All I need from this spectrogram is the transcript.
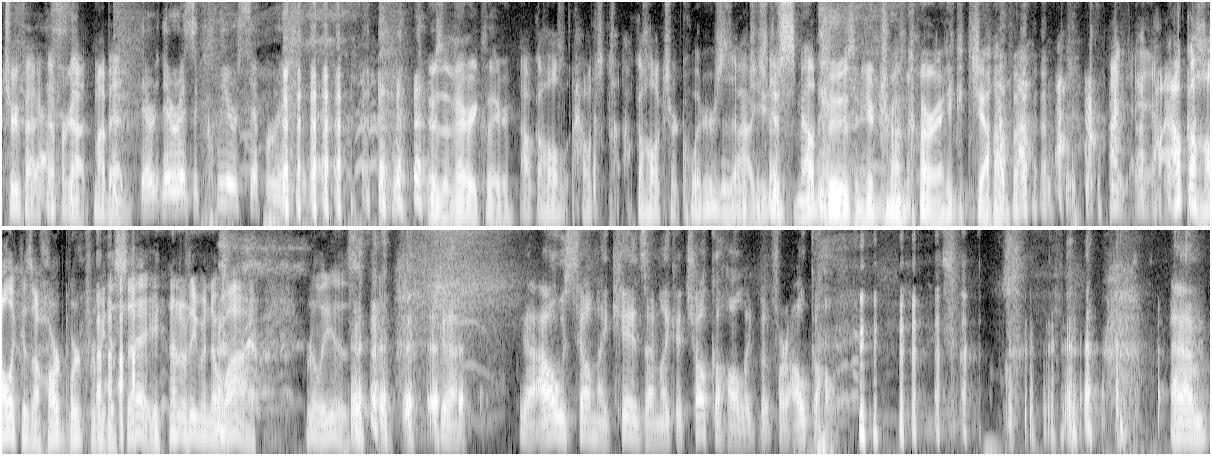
True fact. I forgot. My bad. There there is a clear separation. It was a very clear. Alcohol alcoholics are quitters. Is that Wow, what you, you said? just smelled booze and you're drunk already. Good job. I, I- alcoholic is a hard word for me to say. I don't even know why. It really is. yeah. Yeah, I always tell my kids I'm like a chocoholic, but for alcohol. um,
